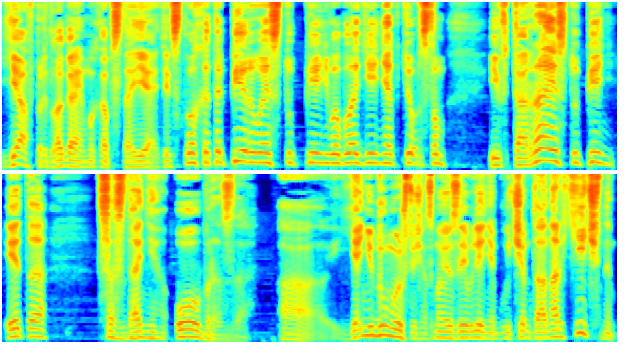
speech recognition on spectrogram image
Я в предлагаемых обстоятельствах, это первая ступень в обладении актерством, и вторая ступень — это создание образа. А, я не думаю, что сейчас мое заявление будет чем-то анархичным,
